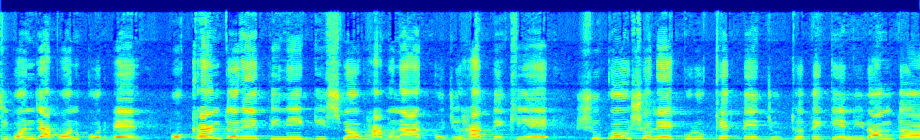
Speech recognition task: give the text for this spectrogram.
জীবনযাপন করবেন পক্ষান্তরে তিনি কৃষ্ণ ভাবনার অজুহাত দেখিয়ে সুকৌশলে কুরুক্ষেত্রের যুদ্ধ থেকে নিরন্তর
